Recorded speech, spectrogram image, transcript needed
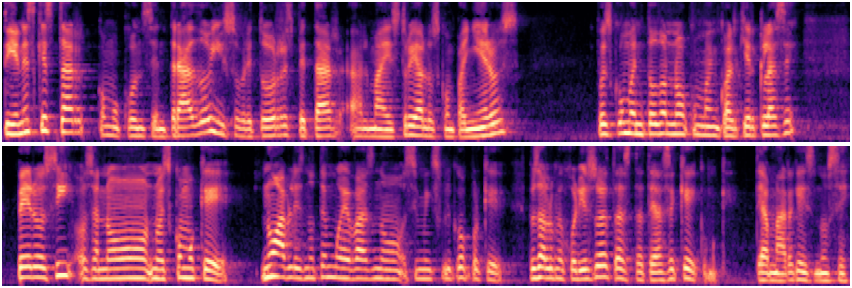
tienes que estar como concentrado y sobre todo respetar al maestro y a los compañeros, pues como en todo, no como en cualquier clase, pero sí, o sea, no, no es como que no hables, no te muevas, no, ¿sí me explico? Porque pues a lo mejor eso hasta te hace que como que te amargues, no sé,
